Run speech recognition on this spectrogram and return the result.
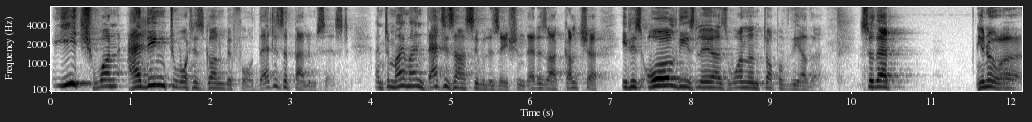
Each one adding to what has gone before. That is a palimpsest. And to my mind, that is our civilization, that is our culture. It is all these layers, one on top of the other. So that, you know, uh,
